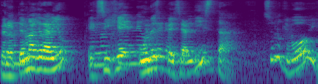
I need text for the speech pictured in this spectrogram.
pero el tema no- agrario no exige un operación. especialista. Eso es lo que voy.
